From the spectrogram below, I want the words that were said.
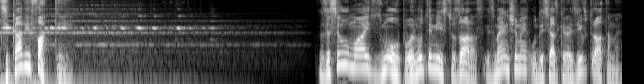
Цікаві факти. ЗСУ мають змогу повернути місто зараз із меншими у десятки разів втратами.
